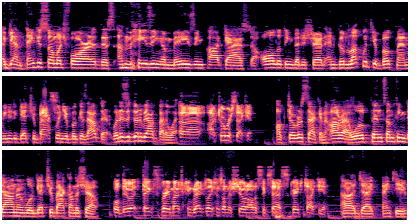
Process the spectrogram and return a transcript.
again, thank you so much for this amazing, amazing podcast, uh, all the things that you shared, and good luck with your book, man. We need to get you back Thanks. when your book is out there. When is it going to be out, by the way? Uh, October 2nd. October 2nd. All right, we'll pin something down and we'll get you back on the show. We'll do it. Thanks very much. Congratulations on the show and all the success. Great to talk to you. All right, Jake. Thank you.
